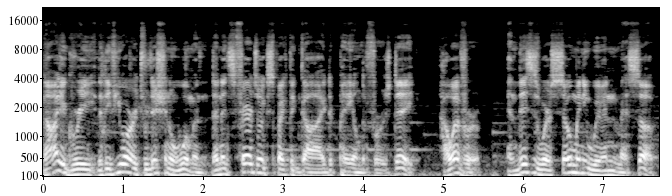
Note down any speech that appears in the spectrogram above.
Now, I agree that if you are a traditional woman, then it's fair to expect a guy to pay on the first date. However, and this is where so many women mess up,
